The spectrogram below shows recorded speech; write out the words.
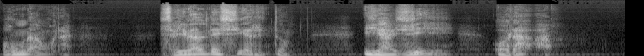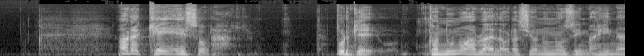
o una hora. Se iba al desierto y allí oraba. Ahora, ¿qué es orar? Porque cuando uno habla de la oración, uno se imagina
